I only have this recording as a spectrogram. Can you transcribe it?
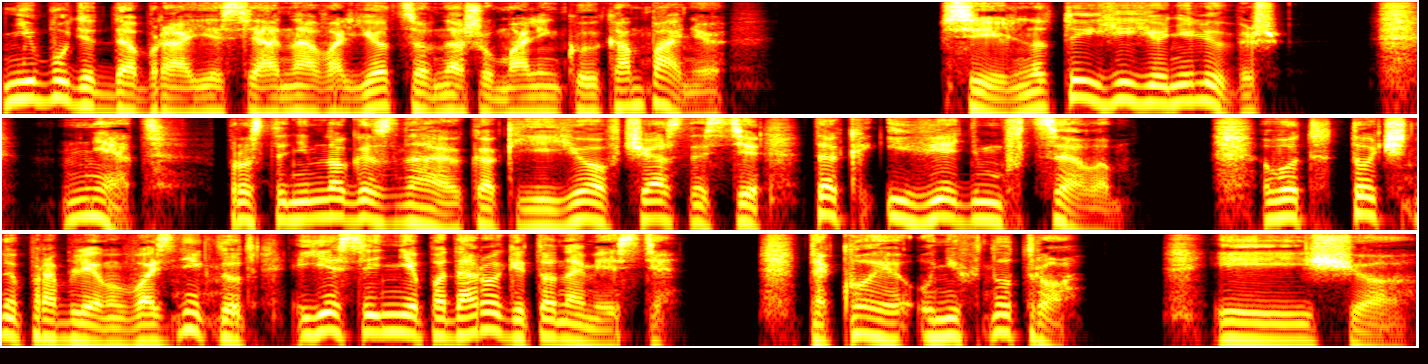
Не будет добра, если она вольется в нашу маленькую компанию. Сильно ты ее не любишь. Нет, просто немного знаю, как ее, в частности, так и ведьм в целом. Вот точно проблемы возникнут, если не по дороге, то на месте. Такое у них нутро. И еще...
